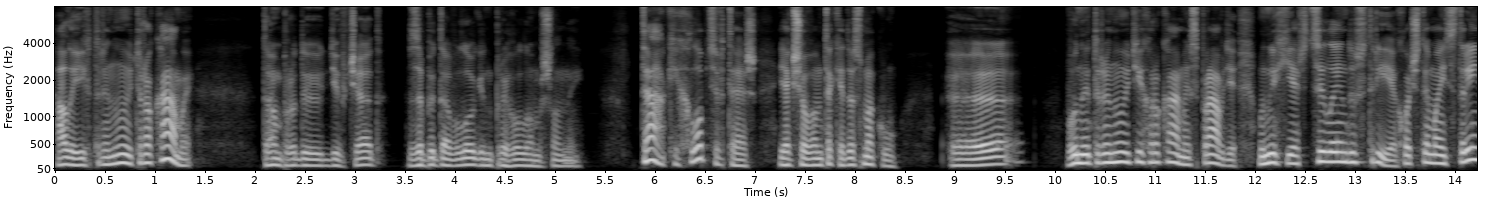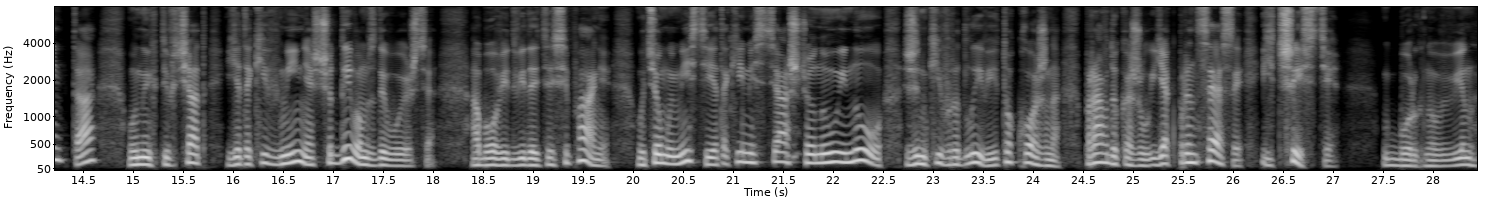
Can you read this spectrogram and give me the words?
але їх тренують роками. Там продають дівчат? Запитав Логін приголомшений. Так, і хлопців теж, якщо вам таке до смаку. Е. Вони тренують їх роками, справді. У них є ж ціла індустрія. Хочете майстринь, та? У них дівчат є такі вміння, що дивом здивуєшся. Або відвідайте сіпані. У цьому місті є такі місця, що ну і ну, жінки вродливі, і то кожна. Правду кажу, як принцеси, і чисті. буркнув він,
